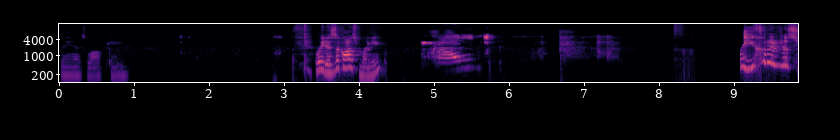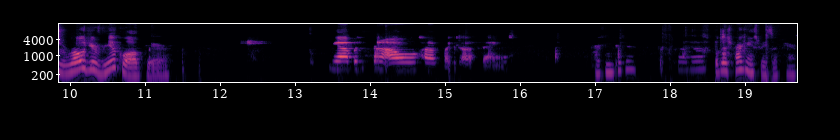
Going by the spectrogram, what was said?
thing as walking. Wait, does it cost money? No. Wait, you could have just rode your vehicle up here. Yeah, but then I'll have like a thing. Parking ticket? hmm But there's parking space up here.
